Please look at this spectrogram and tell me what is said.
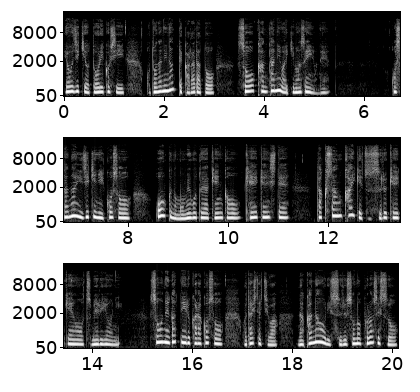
幼児期を通り越し大人になってからだとそう簡単にはいきませんよね。幼い時期にこそ多くの揉め事や喧嘩を経験してたくさん解決する経験を積めるようにそう願っているからこそ私たちは仲直りするそのプロセスを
